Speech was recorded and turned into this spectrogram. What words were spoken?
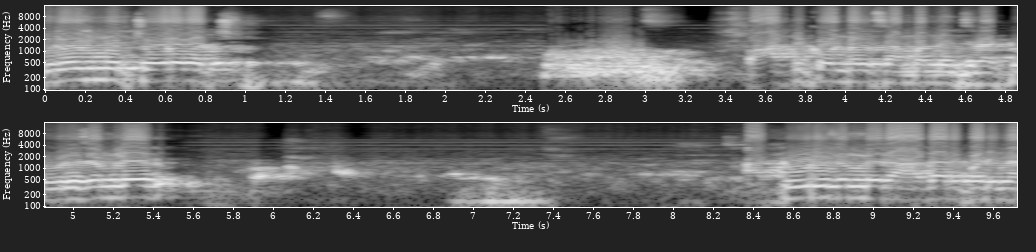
ఈరోజు మీరు చూడవచ్చు. పాపికొండలకు సంబంధించిన టూరిజం లేదు. ఆ టూరిజం మీద ఆధారపడిన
